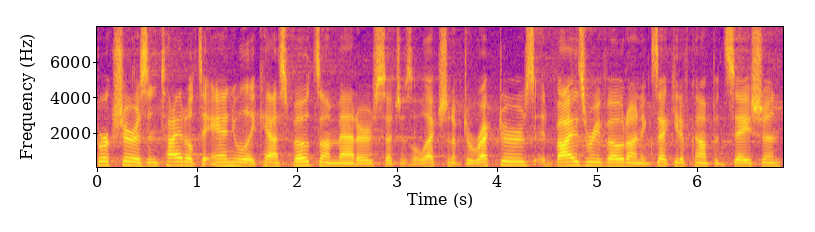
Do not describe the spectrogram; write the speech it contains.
Berkshire is entitled to annually cast votes on matters such as election of directors, advisory vote on executive compensation,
